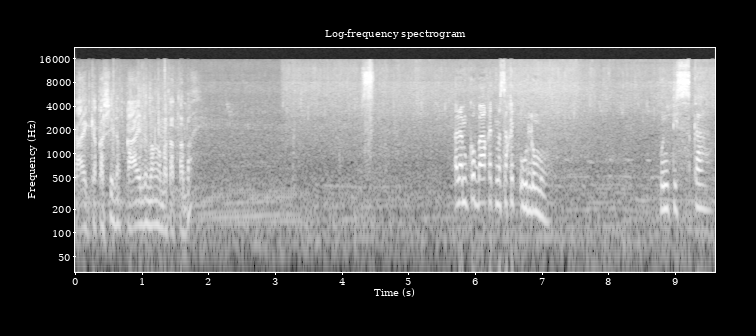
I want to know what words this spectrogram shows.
Kain ka kasi ng kain ng mga matataba. eh. Alam ko bakit masakit ulo mo. Buntis ka.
